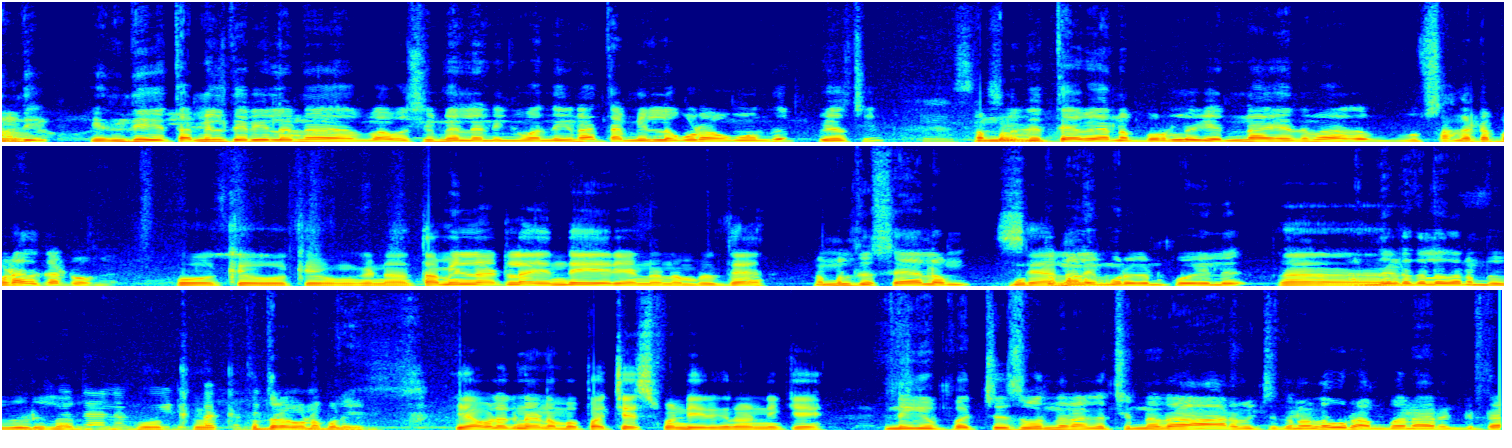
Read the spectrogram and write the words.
ஹிந்தி ஹிந்தி தமிழ் தெரியலன்னு அவசியமே இல்லை. நீங்க வந்தீங்கன்னா தமிழ்ல கூட அவங்க வந்து பேசி நம்மளுக்கு தேவையான பொருள் என்ன எதுவுமே அதை சங்கடப்படாத காட்டுவாங்க. ஓகே ஓகே. உங்கண்ணா தமிழ்நாட்டுல எந்த ஏரியாண்ணா நம்மளுது? நம்மளது சேலம் முத்துமலை முருகன் கோயில். ஆஹ் அந்த இடத்துல தான் நம்ம வீடு எல்லாம் இருக்கு. ஓகே ஓகே. புத்திரகோணபாளையம் எவ்வளவுக்குண்ணா நம்ம பர்ச்சேஸ் பண்ணியிருக்கிறோம் இன்னைக்கு? இன்னைக்கு பர்ச்சேஸ் வந்து நாங்க சின்னதா ஆரம்பிச்சதுனால ஒரு ஐம்பதாயிரம் கிட்ட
